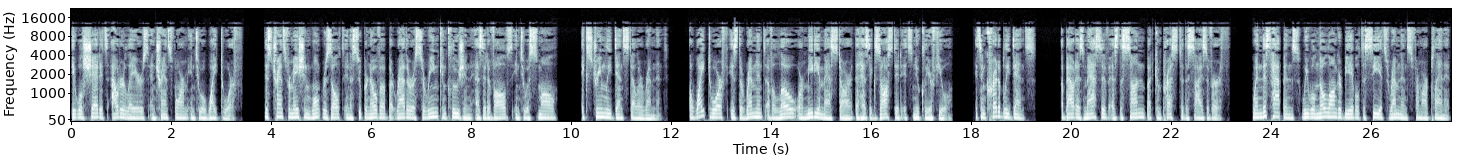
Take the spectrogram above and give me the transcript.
it will shed its outer layers and transform into a white dwarf. This transformation won't result in a supernova but rather a serene conclusion as it evolves into a small, extremely dense stellar remnant. A white dwarf is the remnant of a low or medium mass star that has exhausted its nuclear fuel. It's incredibly dense, about as massive as the Sun but compressed to the size of Earth. When this happens, we will no longer be able to see its remnants from our planet,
